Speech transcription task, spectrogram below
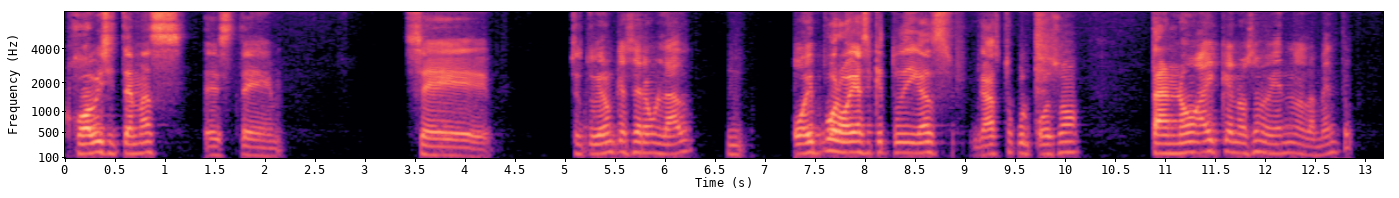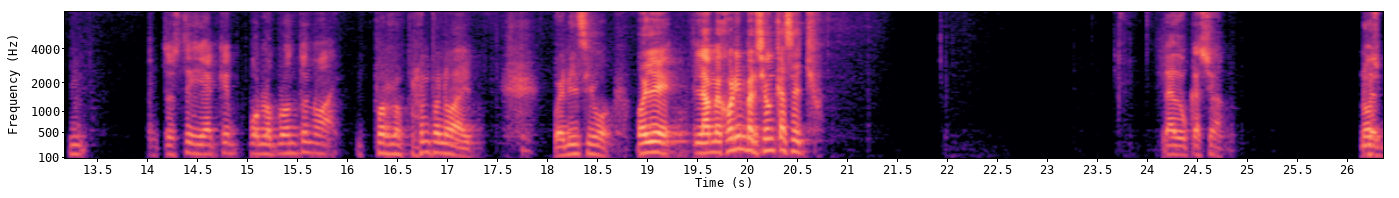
hobbies y temas este, se, se tuvieron que hacer a un lado. Hoy por hoy, así que tú digas gasto culposo, tan no hay que no se me vienen a la mente. Entonces te diría que por lo pronto no hay. Por lo pronto no hay. Buenísimo. Oye, la mejor inversión que has hecho. La educación. Los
